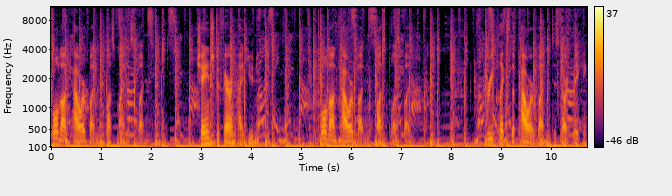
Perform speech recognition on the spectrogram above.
Hold on power button plus minus button. Change to Fahrenheit unit. Hold on power button plus plus button. Three clicks the power button to start baking.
